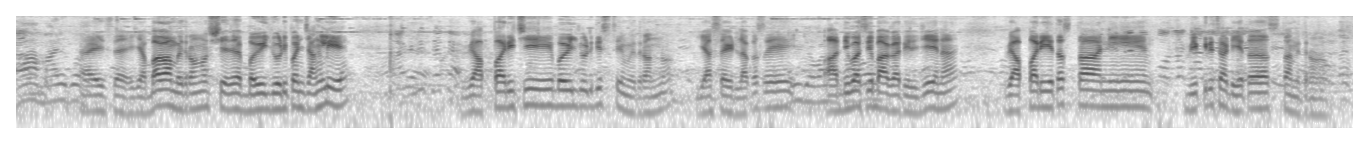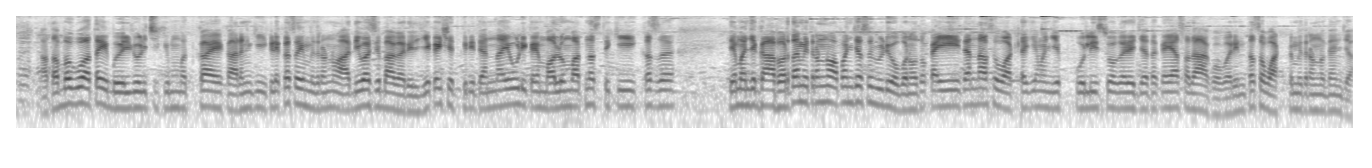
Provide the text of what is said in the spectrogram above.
हाँ मालिक ऐसा आहे क्या? बघा मित्रांनो शे बैलजोडी पण चांगली आहे. व्यापारीची बैलजोडी दिसते मित्रांनो. या साईडला कसं आहे आदिवासी भागातील जे आहे ना व्यापारी येत असता आणि विक्रीसाठी येत असता मित्रांनो. आता बघू आता ही बैलजोडीची किंमत काय आहे कारण की इकडे कसं आहे मित्रांनो आदिवासी भागातील जे काही शेतकरी त्यांना एवढी काही मालूमात नसते की कसं ते म्हणजे घाबरता मित्रांनो आपण जसं व्हिडिओ बनवतो काही त्यांना असं वाटतं की म्हणजे पोलीस वगैरेच्या तर काही असा धाक वगैरे तसं वाटतं मित्रांनो त्यांच्या.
